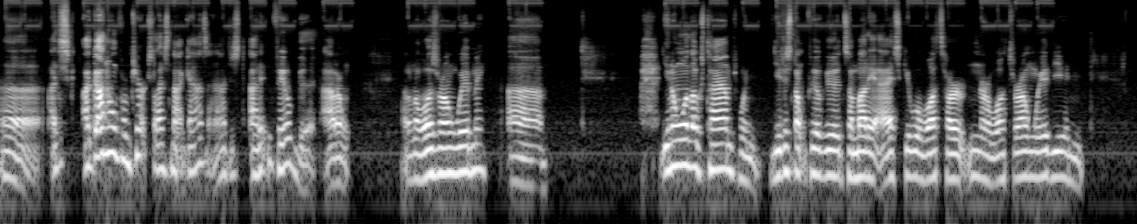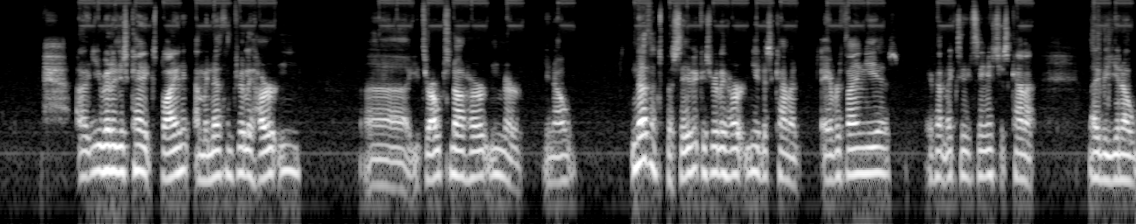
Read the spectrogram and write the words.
Uh, I just I got home from church last night, guys, and I just I didn't feel good. I don't I don't know what's wrong with me. Uh, you know, one of those times when you just don't feel good. Somebody asks you, "Well, what's hurting or what's wrong with you?" and uh, you really just can't explain it. I mean, nothing's really hurting. Uh, your throat's not hurting, or you know, nothing specific is really hurting you. Just kind of everything is. If that makes any sense, just kind of maybe you know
